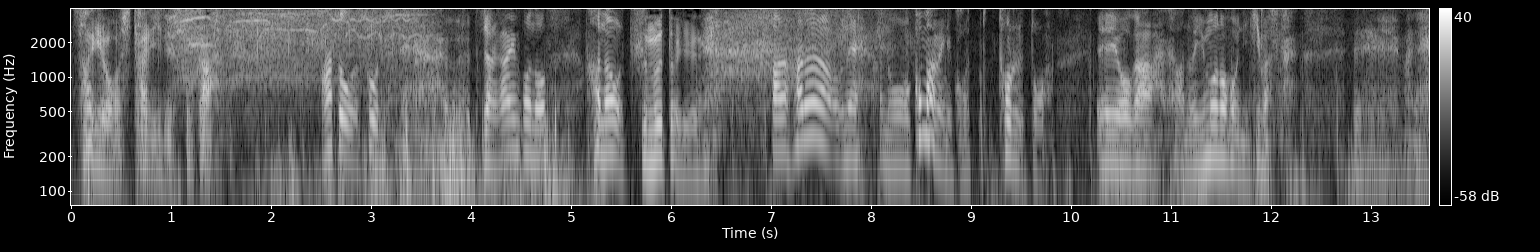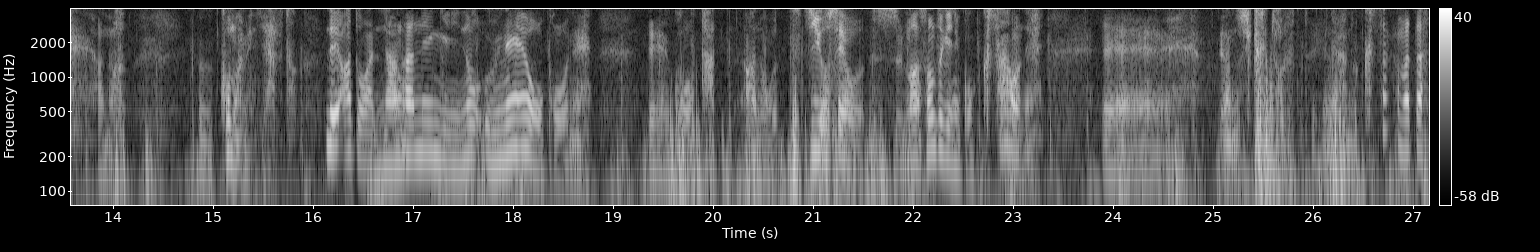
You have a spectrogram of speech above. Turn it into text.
作業をしたりですとか、あと、そうですね、じゃがいもの花を摘むというね、あの花をね、あの、こまめにこう取ると栄養が、あの、芋の方に行きますから、えー、まあね、あの、こまめにやると。で、あとは長ネギの畝をこうね、えー、こうた、あの、土寄せを、まあその時にこう草をね、えー、あの、しっかり取るというね、あの草がまた、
